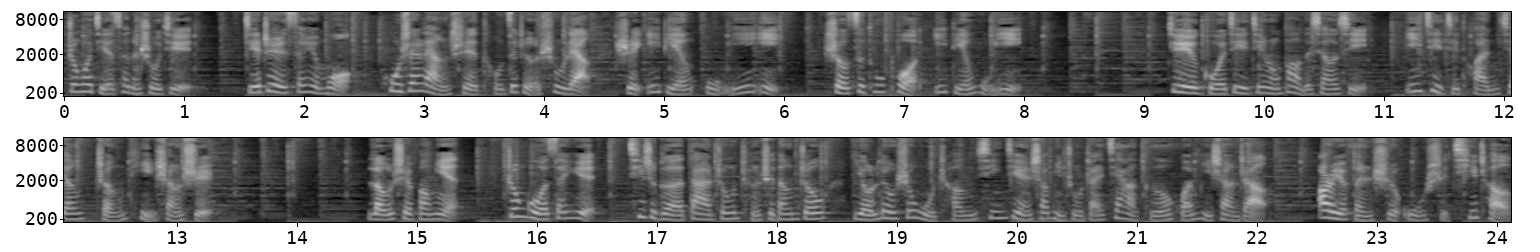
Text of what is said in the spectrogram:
中国结算的数据，截至三月末，沪深两市投资者数量是一点五一亿，首次突破一点五亿。据国际金融报的消息，一汽集团将整体上市。楼市方面。中国三月七十个大中城市当中，有六十五城新建商品住宅价格环比上涨，二月份是五十七成。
